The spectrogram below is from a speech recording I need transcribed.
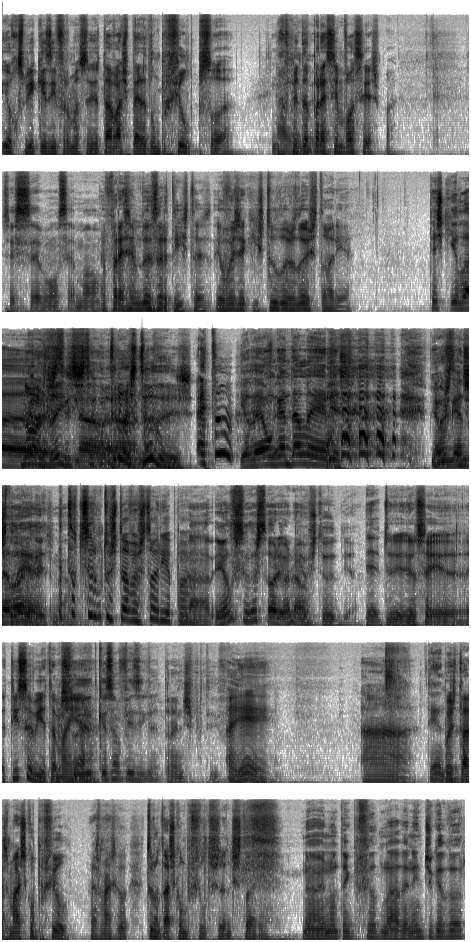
eu recebi aqui as informações. Eu estava à espera de um perfil de pessoa. De repente aparecem vocês, pá. Não sei se é bom ou se é mau. Aparecem-me dois artistas. Eu vejo aqui, estudo os dois história. Tens que ir lá. não, os dois? Não, tu não, não, estudas? É tu? Ele é um gandaleiras. é um Eu gandaleiras. Então tu sempre tu estudavas história, pá. Nada. Ele estuda história, eu não. Eu estudo. yeah. Eu, tu- eu sei, a ti sabia Eu também, estudo é. educação física, treino desportivo. Ah, é? Ah, Tenta. pois estás mais com o perfil. Estás mais com... Tu não estás com o perfil de estudante de história. Não, eu não tenho perfil de nada, nem de jogador.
